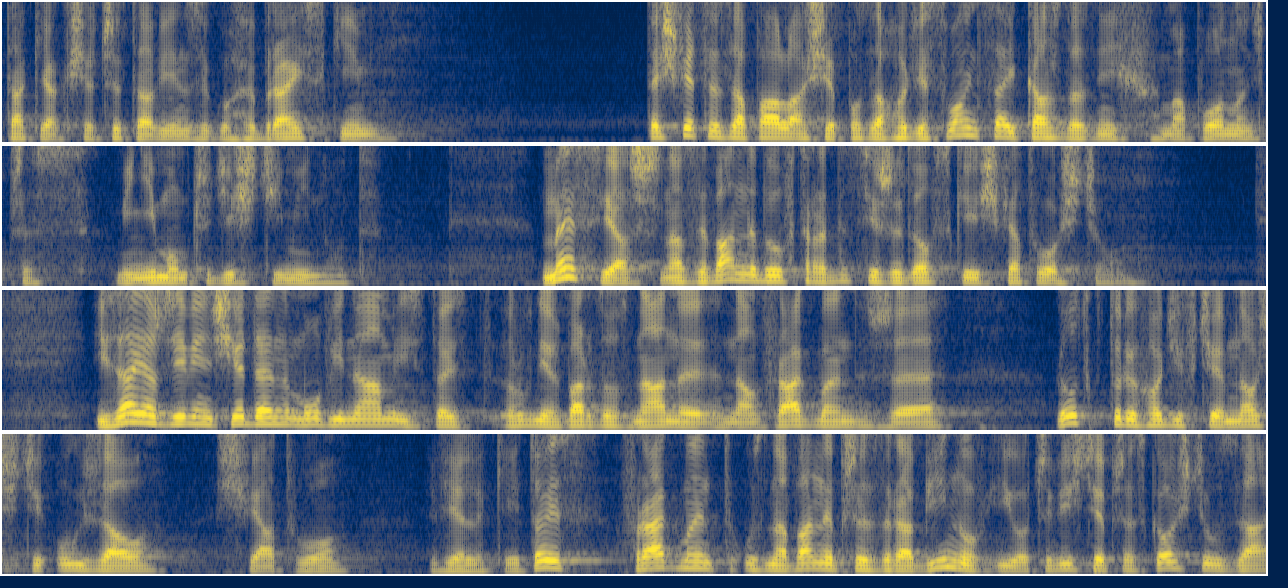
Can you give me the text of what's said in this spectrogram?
tak jak się czyta w języku hebrajskim. Te świece zapala się po zachodzie słońca i każda z nich ma płonąć przez minimum 30 minut. Mesjasz nazywany był w tradycji żydowskiej światłością. Izajasz 9:1 mówi nam, i to jest również bardzo znany nam fragment, że lud, który chodzi w ciemności, ujrzał światło wielkie. To jest fragment uznawany przez rabinów i oczywiście przez Kościół za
